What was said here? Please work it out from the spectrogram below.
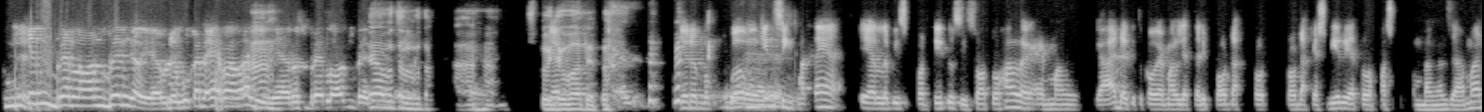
mungkin brand lawan brand kali ya. Udah bukan era lagi Ah. nih, harus brand lawan brand. Ya betul betul. Ah, Setuju Ya. banget itu. Ya udah, gua Iya. mungkin singkatnya ya lebih seperti itu sih. Suatu hal yang emang nggak ada gitu. Kalau emang lihat dari produk produknya sendiri ya terlepas perkembangan zaman,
